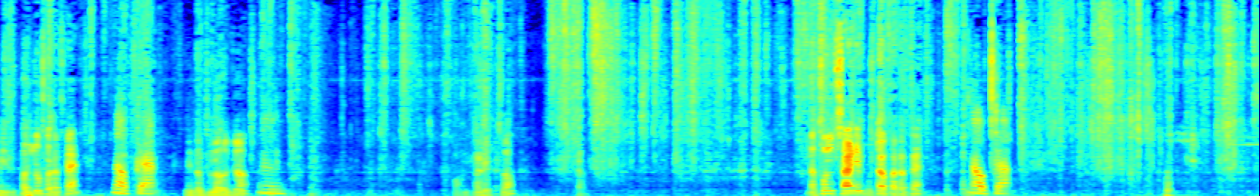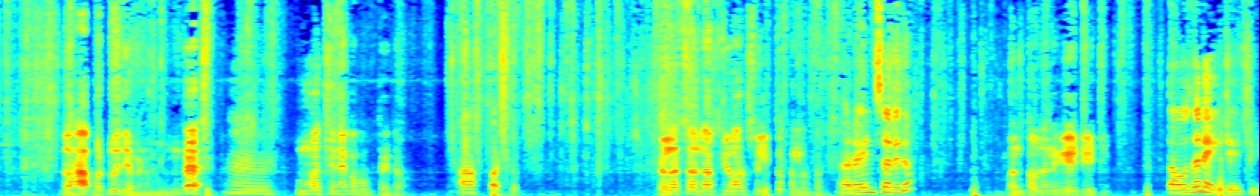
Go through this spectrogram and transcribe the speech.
ಇದು ಪಲ್ಲು ಬರುತ್ತೆ. ಓಕೆ ಇದು ಬ್ಲೌಸು ಹ್ಮ್. ಫುಲ್ ಸಾಡಿ ಬುಟ್ಟ ಬರುತ್ತೆ. ಓಕೆ ಇದು ಹಾಫ್ ಪಟ್ಟು ಇದೆ ಮೇಡಮ್. ಮುಂದೆ ತುಂಬಾ ಚೆನ್ನಾಗಿ ಹೋಗ್ತಾ ಇದಾವೆ ಹಾಫ್ ಪಟ್ಟು ಕಲರ್ಸ್ ಎಲ್ಲ ಪ್ಯೂರ್ ಸಿಲ್ಕ್ ಕಲರ್ ಬರುತ್ತೆ. ರೇಂಜ್ ಸರ್ ಇದು? One thousand eight eighty thousand eight eighty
